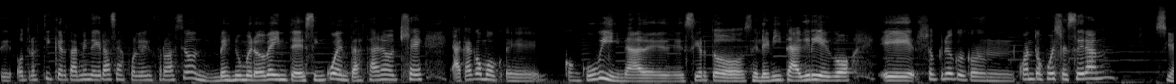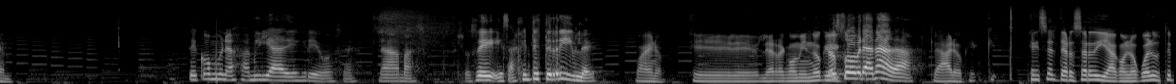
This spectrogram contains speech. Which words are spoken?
eh, otro sticker también de gracias por la información. Ves número 20 de 50 esta noche. Acá como eh, concubina de, de cierto selenita griego. Eh, yo creo que con... ¿Cuántos jueces eran? 100. Te come una familia de 10 griegos, ¿eh? Nada más. Yo sé, esa gente es terrible. Bueno, eh, le recomiendo que... No sobra nada. Claro, que, que es el tercer día, con lo cual usted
